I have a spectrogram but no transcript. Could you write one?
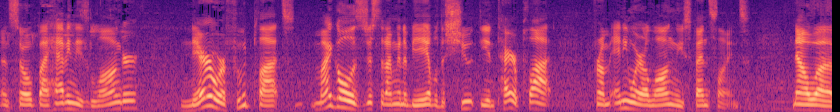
and so by having these longer, narrower food plots, my goal is just that I'm going to be able to shoot the entire plot from anywhere along these fence lines. Now, uh,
